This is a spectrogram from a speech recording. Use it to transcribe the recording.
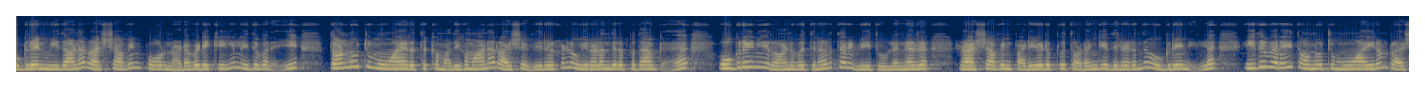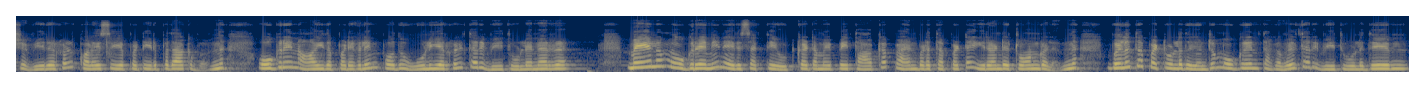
உக்ரைன் மீதான ரஷ்யாவின் போர் நடவடிக்கையில் இதுவரை தொன்னூற்று மூவாயிரத்துக்கும் அதிகமான ரஷ்ய வீரர்கள் உயிரிழந்திருப்பதாக உக்ரைனிய ராணுவத்தினர் தெரிவித்துள்ளனர். ரஷ்யாவின் படையெடுப்பு தொடங்கியதிலிருந்து உக்ரைனில் இதுவரை தொன்னூற்று மூவாயிரம் ரஷ்ய வீரர்கள் கொலை செய்யப்பட்டிருப்பதாகவும் உக்ரைன் ஆயுதப்படைகளின் பொது ஊழியர்கள் தெரிவித்துள்ளனர். மேலும் உக்ரைனின் எரிசக்தி உட்கட்டமைப்பை தாக்க பயன்படுத்தப்பட்ட இரண்டு ட்ரோன்களும் வெளுத்தப்பட்டுள்ளது என்றும் உக்ரைன் தகவல் தெரிவித்துள்ளது.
